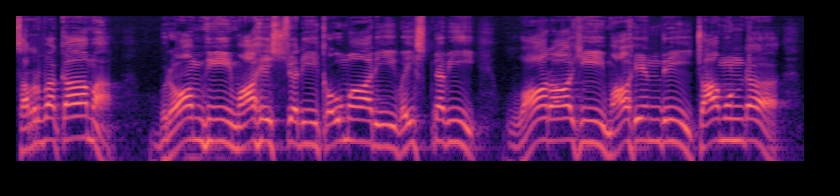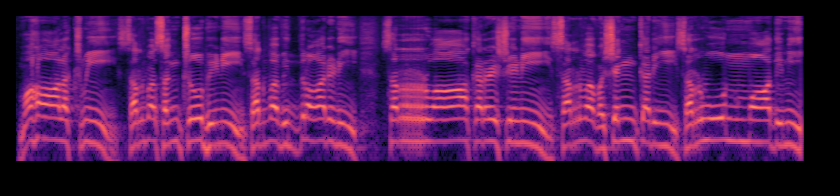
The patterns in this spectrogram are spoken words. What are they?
సర్వకామ. బ్రాహ్మీ మాహేశ్వరి కౌమారి వైష్ణవి వారాహి మాహేంద్రి చాముండ మహాలక్ష్మి సర్వసంక్షోభిణి సర్వవిద్రారిణి సర్వాకర్షిణి సర్వవశంకరి సర్వోన్మాదిని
